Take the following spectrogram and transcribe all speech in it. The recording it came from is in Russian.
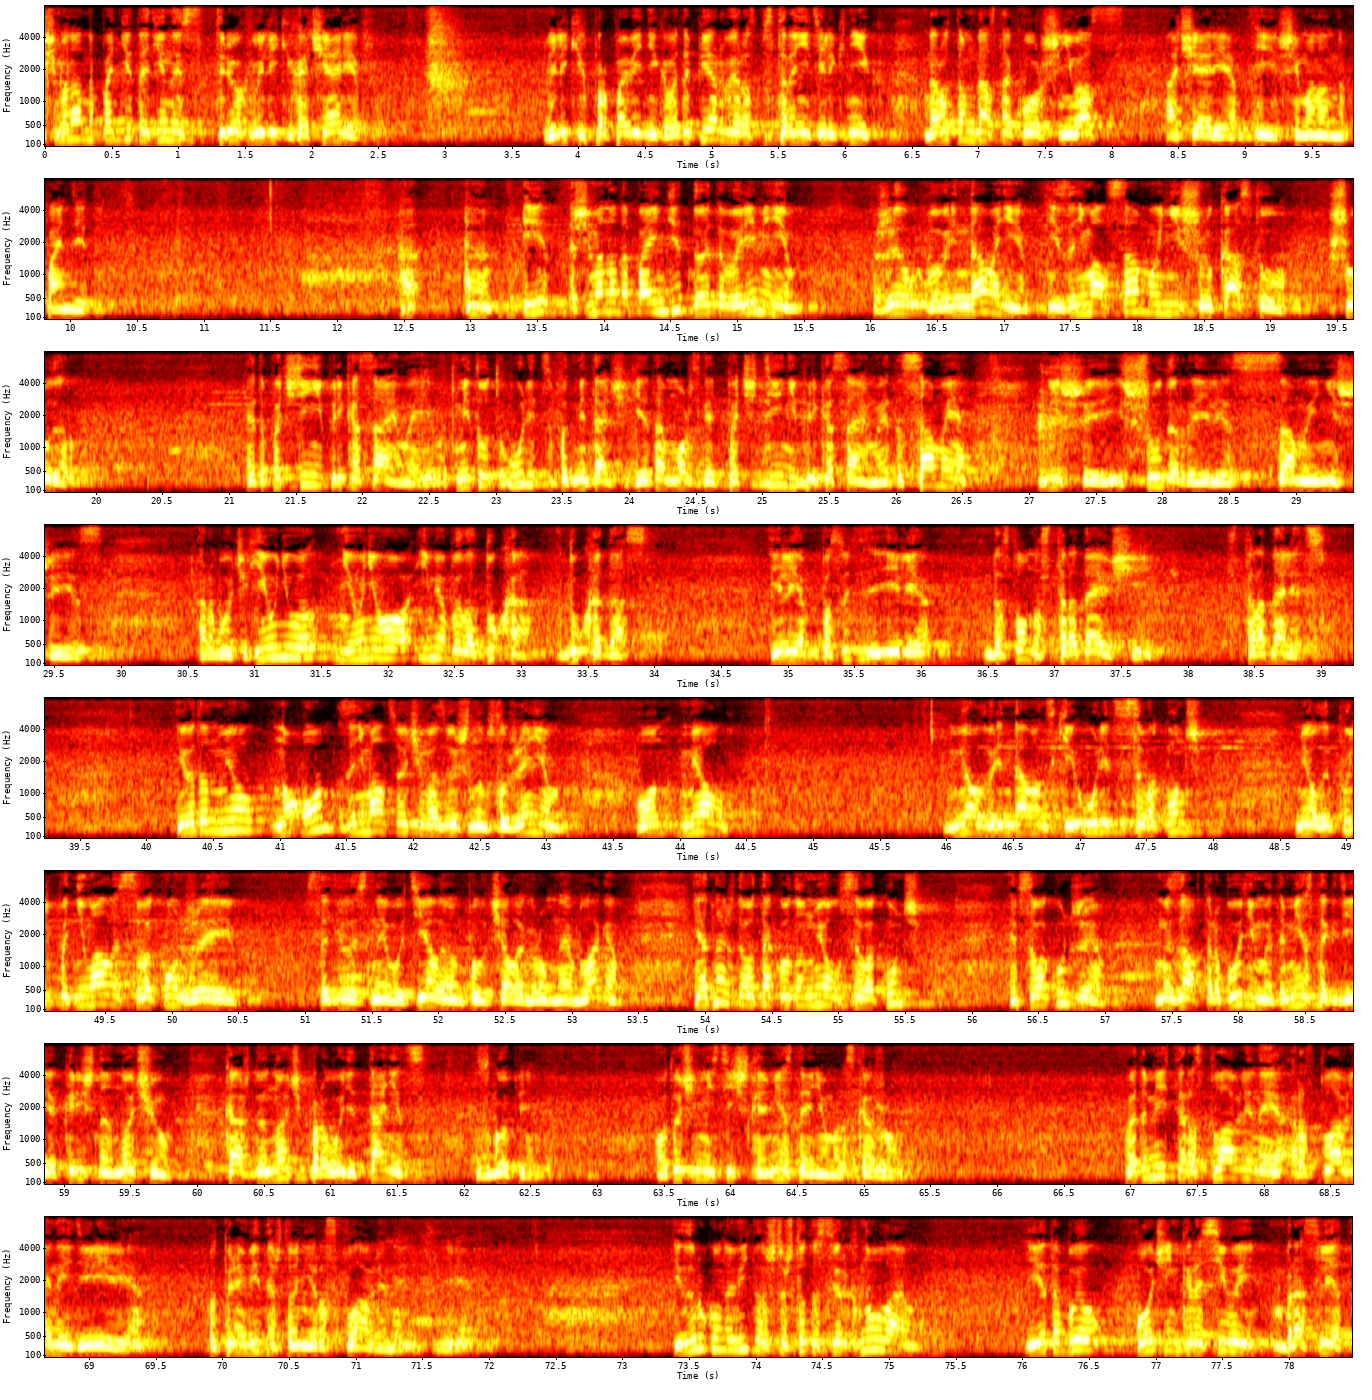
Шимананда Пандит один из трех великих ачарьев, великих проповедников. Это первые распространители книг. Народ там даст Такур, Шинивас Ачарья и Шимананда Пандит. И Шимананда Пандит до этого времени жил во Вриндаване и занимал самую низшую касту шудер. Это почти неприкасаемые. Вот метут улицы подметальщики, это, можно сказать, почти неприкасаемые. Это самые низшие из шудер или самые низшие из рабочих. И у него, и у него имя было Духа, Духа Дас. Или, по сути, или дословно страдающий, страдалец. И вот он мел, но он занимался очень возвышенным служением. Он мел, мел Вриндаванские улицы Савакунж, мел, и пыль поднималась с Савакунжа и садилась на его тело, и он получал огромное благо. И однажды вот так вот он мел в Савакунж, и в Савакунже мы завтра будем. Это место, где Кришна ночью, каждую ночь проводит танец с гопи. Вот очень мистическое место, я о нем расскажу. В этом месте расплавленные, расплавленные деревья. Вот прям видно, что они расплавленные, эти деревья. И вдруг он увидел, что что-то сверкнуло, и это был очень красивый браслет.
